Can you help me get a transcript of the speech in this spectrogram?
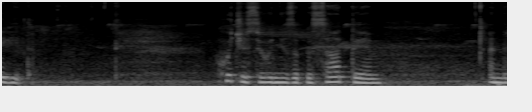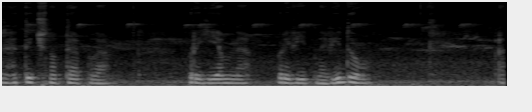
Привіт! Хочу сьогодні записати енергетично тепле, приємне, привітне відео. Е,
